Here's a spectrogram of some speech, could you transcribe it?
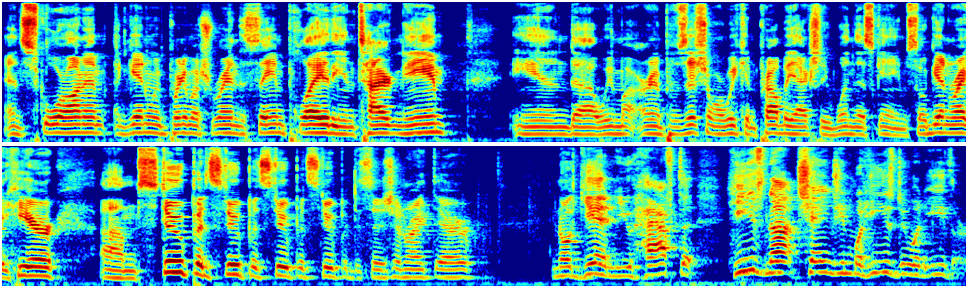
and score on him. Again, we pretty much ran the same play the entire game. And uh, we are in a position where we can probably actually win this game. So again, right here, um, stupid, stupid, stupid, stupid decision right there. You know, again, you have to. He's not changing what he's doing either,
